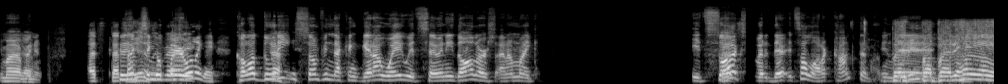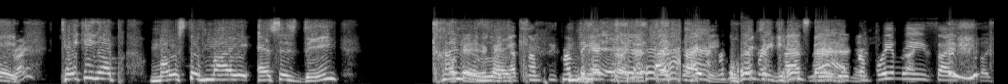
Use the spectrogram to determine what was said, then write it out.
in my Yeah. opinion. That's that's a single player only game. Call of Duty is something that can get away with $70, and I'm like, it sucks, but there, it's a lot of content in But, there. but but hey, right? taking up most of my SSD kind okay, of okay, like that's something something extra. You're sidetracking. works against that. you're completely side. Like,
